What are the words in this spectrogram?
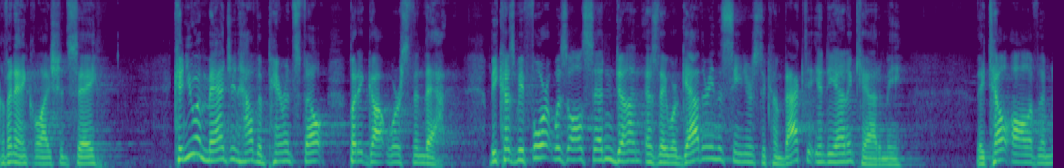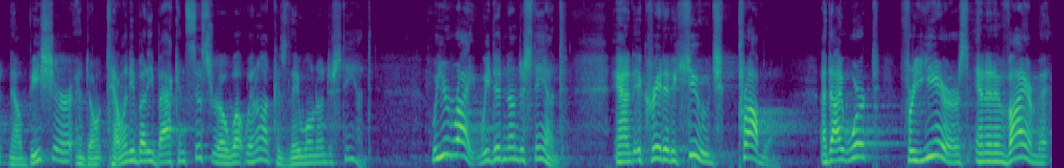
of an ankle, I should say. Can you imagine how the parents felt? But it got worse than that. Because before it was all said and done, as they were gathering the seniors to come back to Indiana Academy, they tell all of them, now be sure and don't tell anybody back in Cicero what went on because they won't understand. Well, you're right, we didn't understand. And it created a huge problem. And I worked for years in an environment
